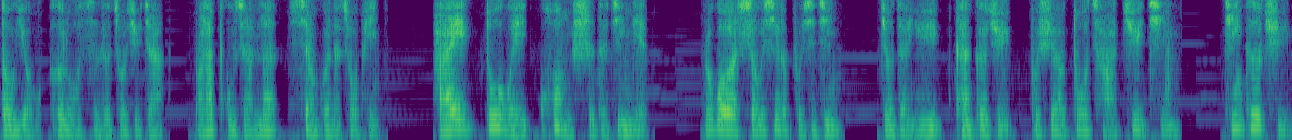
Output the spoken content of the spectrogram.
都有俄罗斯的作曲家把它谱成了相关的作品，还多为旷世的经典。如果熟悉了普希金，就等于看歌剧不需要多查剧情，听歌曲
